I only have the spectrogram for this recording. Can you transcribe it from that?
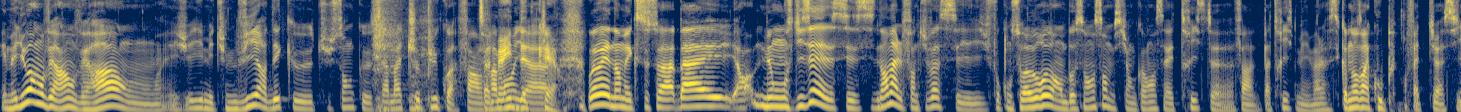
et il m'a dit, ouais, on verra, on verra. On... Et je lui ai dit, mais tu me vires dès que tu sens que ça matche plus, quoi. Enfin, Ça vraiment, il y a- clair. Ouais, ouais, non, mais que ce soit. Bah, mais on se disait, c'est normal. Enfin, tu vois, il faut qu'on soit heureux en bossant ensemble. Si on commence à être triste, euh, enfin, pas triste, mais voilà, c'est comme dans un couple, en fait. Tu vois, si,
